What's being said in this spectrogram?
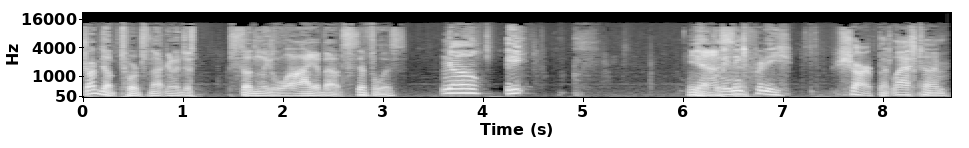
Drugged up Torp's not going to just suddenly lie about syphilis. No, he. He yeah, I the mean he's pretty sharp, but last time.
